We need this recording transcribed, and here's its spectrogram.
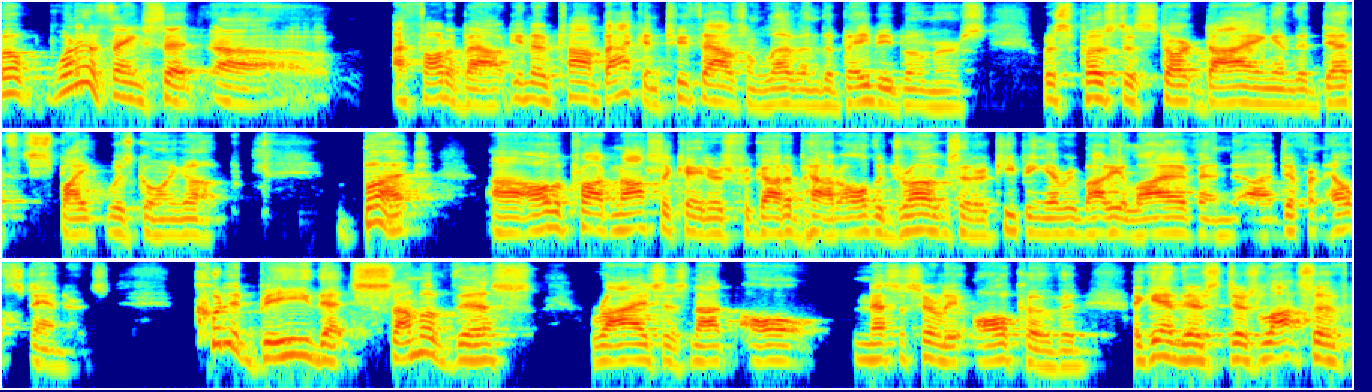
Well, one of the things that uh, I thought about, you know, Tom, back in 2011, the baby boomers were supposed to start dying and the death spike was going up. But uh, all the prognosticators forgot about all the drugs that are keeping everybody alive and uh, different health standards. Could it be that some of this rise is not all necessarily all COVID? Again, there's there's lots of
